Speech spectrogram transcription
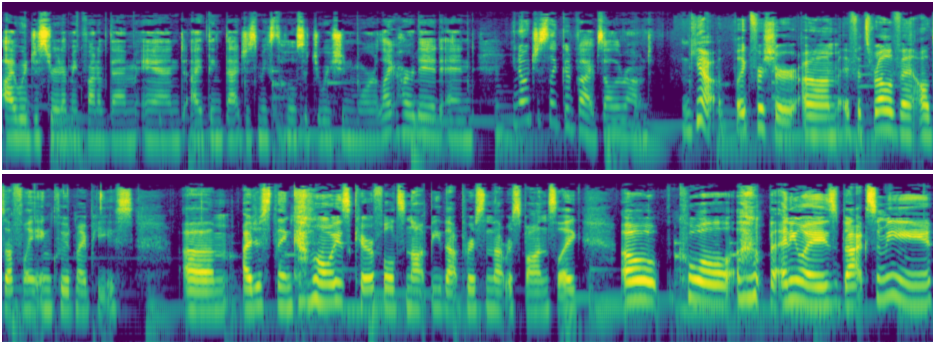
I would just straight up make fun of them. And I think that just makes the whole situation more lighthearted and, you know, just like good vibes all around. Yeah, like for sure. Um, if it's relevant, I'll definitely include my piece. Um, I just think I'm always careful to not be that person that responds like, "Oh, cool," but anyways, back to me.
